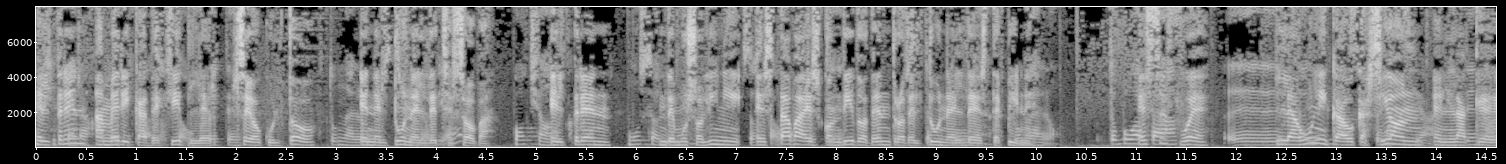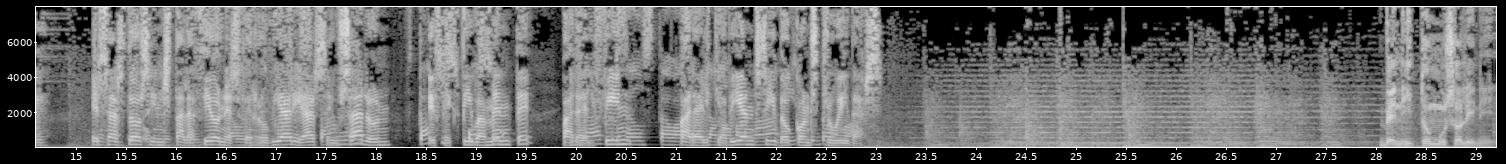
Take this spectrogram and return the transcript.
El tren América de Hitler se ocultó en el túnel de Chesova. El tren de Mussolini estaba escondido dentro del túnel de Stepine. Esa fue la única ocasión en la que esas dos instalaciones ferroviarias se usaron efectivamente para el fin para el que habían sido construidas. Benito Mussolini,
